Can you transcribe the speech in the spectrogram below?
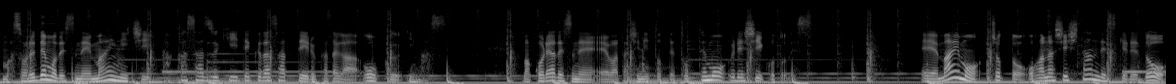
まあ、それでもですね毎日欠かさず聞いてくださっている方が多くいます、まあ、これはですね私にとってとっても嬉しいことです。えー、前もちょっとお話ししたんですけれど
